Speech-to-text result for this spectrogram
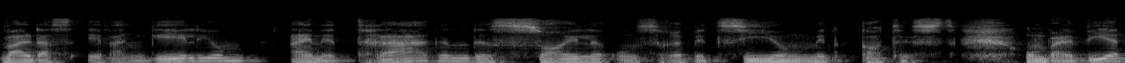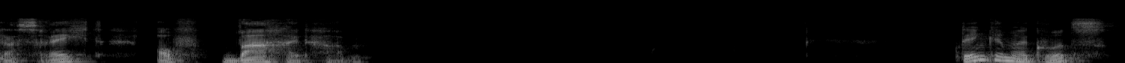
weil das Evangelium eine tragende Säule unserer Beziehung mit Gott ist und weil wir das Recht auf Wahrheit haben. Denke mal kurz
